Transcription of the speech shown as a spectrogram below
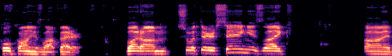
cold calling is a lot better. But um, so what they're saying is like, uh,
